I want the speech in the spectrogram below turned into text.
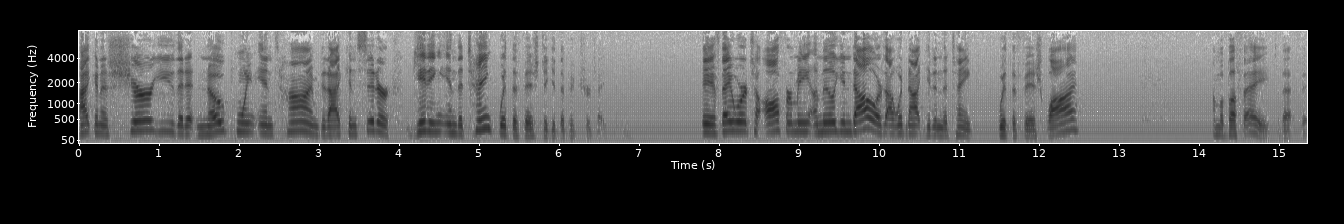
I can assure you that at no point in time did I consider getting in the tank with the fish to get the picture taken. If they were to offer me a million dollars, I would not get in the tank with the fish. Why? I'm a buffet to that fish.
